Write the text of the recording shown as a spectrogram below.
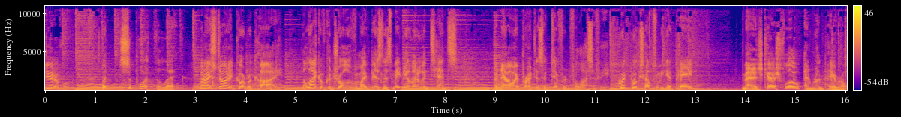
Beautiful. But support the leg. When I started Cobra Kai, the lack of control over my business made me a little intense. But now I practice a different philosophy. QuickBooks helps me get paid, manage cash flow, and run payroll.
